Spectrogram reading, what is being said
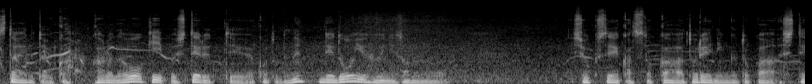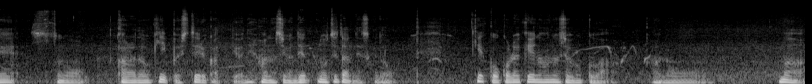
スタイルというか体をキープしてるっていうことでね。でどういうふうにその食生活とかトレーニングとかしてその体をキープしてるかっていうね話がで載ってたんですけど結構これ系の話を僕はあのまあ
